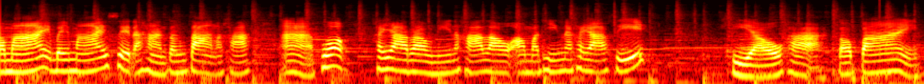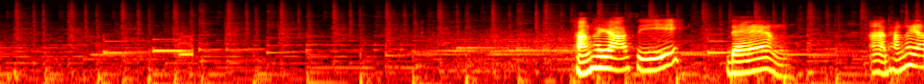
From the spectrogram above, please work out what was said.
ลไม้ใบไม้เศษอาหารต่างๆนะคะอ่าพวกขยะเหล่านี้นะคะ เราเอามาทิ้งในขยะสีเขียวค่ะ ต่อไป ถังขยะสีแดงอ่าถังขยะ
